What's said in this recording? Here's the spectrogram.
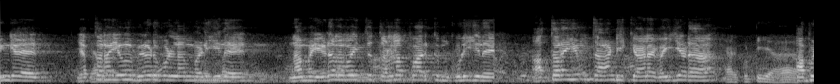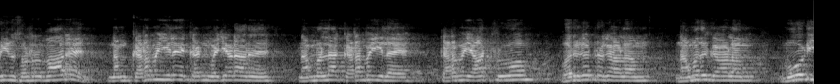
இங்க எத்தனையோ மேடு பள்ளம் வழியிலே நம்மை இடர வைத்து தள்ள பார்க்கும் குழியிலே அத்தனையும் தாண்டி காலை வையடா அப்படின்னு சொல்ற மாதிரி நம் கடமையிலே கண் வையடான்னு நம்ம எல்லாம் கடமையில கடமை ஆற்றுவோம். வருகின்ற காலம் நமது காலம் மோடி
